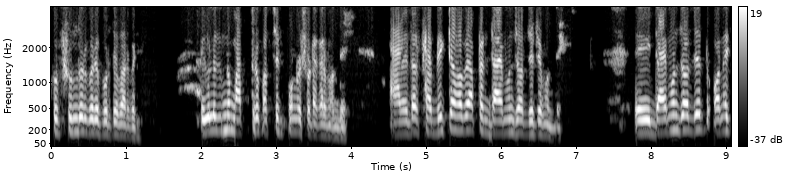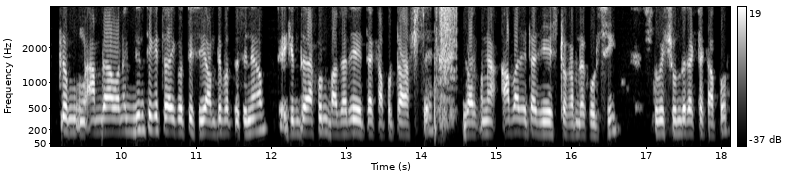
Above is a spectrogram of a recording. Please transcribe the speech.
খুব সুন্দর করে পড়তে পারবেন। এগুলো কিন্তু মাত্র পাচ্ছেন পনেরোশো টাকার মধ্যে। আর এটার ফ্যাব্রিকটা হবে আপনার ডায়মন্ড জর্জেটের মধ্যে। এই ডায়মন্ড জর্জেট অনেক আমরা অনেক দিন থেকে ট্রাই করতেছি, আনতে পারতেছি না। কিন্তু এখন বাজারে এটা কাপড়টা আসছে, যার কারণে আবার এটা রিস্টক আমরা করছি। খুবই সুন্দর একটা কাপড়।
